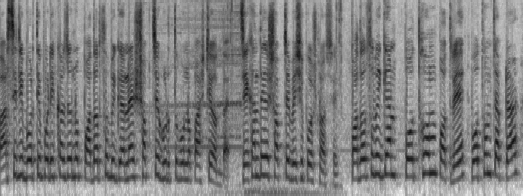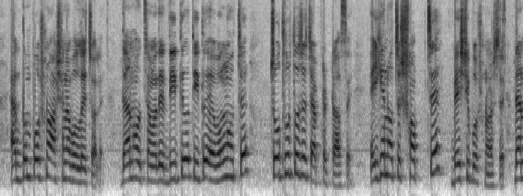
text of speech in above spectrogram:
ভার্সিটি ভর্তি পরীক্ষার জন্য পদার্থবিজ্ঞানের সবচেয়ে গুরুত্বপূর্ণ পাঁচটি অধ্যায়, যেখান থেকে সবচেয়ে বেশি প্রশ্ন আসে। পদার্থবিজ্ঞান প্রথম পত্রে, প্রথম চ্যাপ্টার একদম প্রশ্ন আসে না বললেই চলে। দেন হচ্ছে আমাদের দ্বিতীয়, তৃতীয় এবং হচ্ছে চতুর্থ যে চ্যাপ্টারটা আছে, এইখানে হচ্ছে সবচেয়ে বেশি প্রশ্ন আসে। দেন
